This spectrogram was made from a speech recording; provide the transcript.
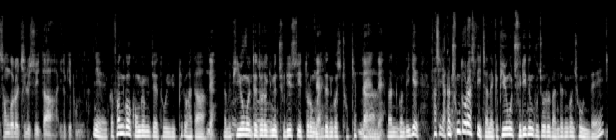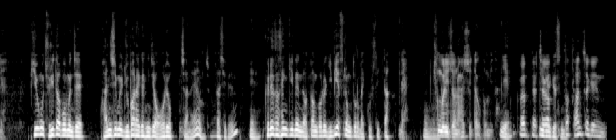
선거를 치를 수 있다 이렇게 봅니다. 예, 그러니까 선거 공영제 도입이 필요하다. 네. 그다음에 비용을 되도록이면 줄일 수 있도록 네. 만드는 것이 좋겠다라는 네, 네. 건데 이게 사실 약간 충돌할 수도 있잖아요. 그러니까 비용을 줄이는 구조를 만드는 건 좋은데 네. 비용을 줄이다 보면 이제 관심을 유발하기가 굉장히 어렵잖아요. 그렇죠. 사실은. 예. 그래서 생기는 어떤 거를 EBS 정도로 메꿀 수 있다. 네. 음. 충분히 저는 할 수 있다고 봅니다. 예. 그 제가 단적인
